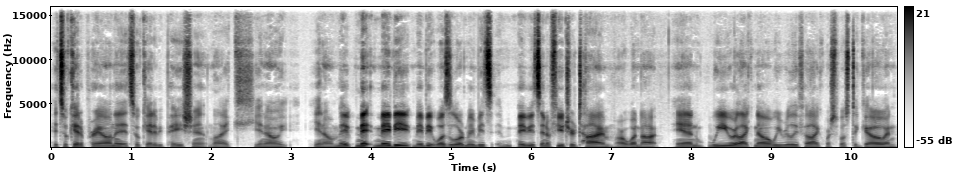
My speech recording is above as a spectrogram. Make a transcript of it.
it's okay to pray on it. It's okay to be patient. Like, you know, you know, maybe maybe maybe it was the Lord. Maybe it's maybe it's in a future time or whatnot. And we were like, no, we really feel like we're supposed to go. And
